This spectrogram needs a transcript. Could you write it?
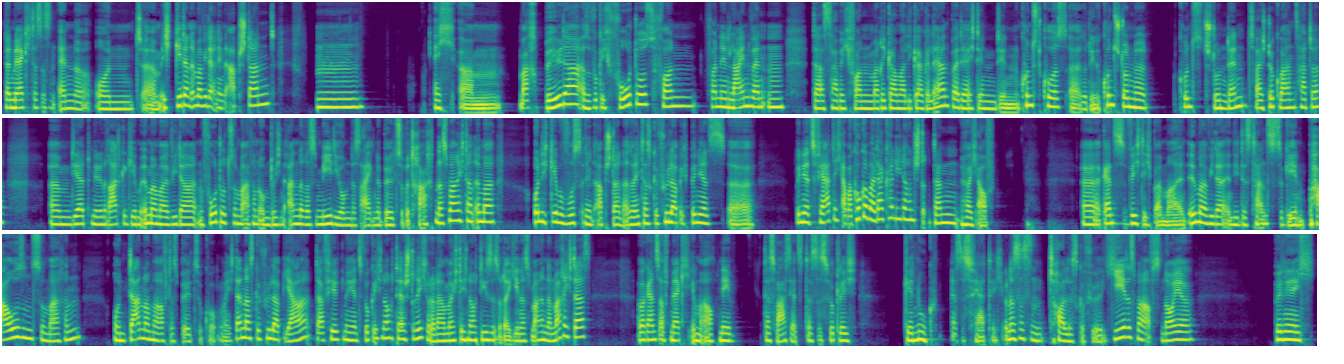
dann merke ich, das ist ein Ende. Und ähm, ich gehe dann immer wieder in den Abstand. Mm, ich ähm, mache Bilder, also wirklich Fotos von, von den Leinwänden. Das habe ich von Marika Malika gelernt, bei der ich den, den Kunstkurs, also die Kunststunde, Kunststunden, zwei Stück waren es, hatte. Ähm, die hat mir den Rat gegeben, immer mal wieder ein Foto zu machen, um durch ein anderes Medium das eigene Bild zu betrachten. Das mache ich dann immer und ich gehe bewusst in den Abstand. Also wenn ich das Gefühl habe, ich bin jetzt, äh, bin jetzt fertig, aber gucke mal, da könnte ich noch einen St dann höre ich auf. Äh, ganz wichtig beim Malen, immer wieder in die Distanz zu gehen, Pausen zu machen und dann nochmal auf das Bild zu gucken. Wenn ich dann das Gefühl habe, ja, da fehlt mir jetzt wirklich noch der Strich oder da möchte ich noch dieses oder jenes machen, dann mache ich das. Aber ganz oft merke ich eben auch, nee, das war's jetzt. Das ist wirklich genug. Es ist fertig. Und es ist ein tolles Gefühl. Jedes Mal aufs Neue bin ich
